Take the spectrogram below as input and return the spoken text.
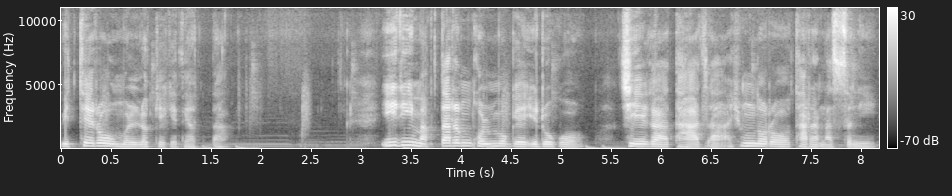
위태로움을 느끼게 되었다. 일이 막다른 골목에 이르고 지혜가 다하자 흉노로 달아났으니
